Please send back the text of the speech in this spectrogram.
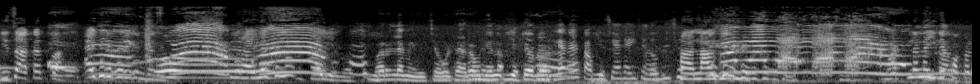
हिचा आकात पा. घरी घेऊन. तू राहिलं असेल ना? हा, ये. भरल्या मी हिच्या उलट्या राहू दे ना. त्या भरल्या काय? कापूच्या द्यायच्या दोघीच्या हा नाव घे. म्हटलं ना इथे पकड.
